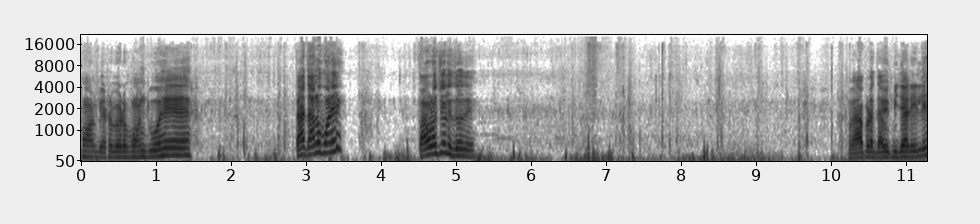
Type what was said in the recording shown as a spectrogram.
ફોન બેઠો બેઠો ફોન જુઓ હે. તા ચાલુ પાણી? પાવડો ચો લીધો તે? હવે આપણે દાવી બીજા રેલે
